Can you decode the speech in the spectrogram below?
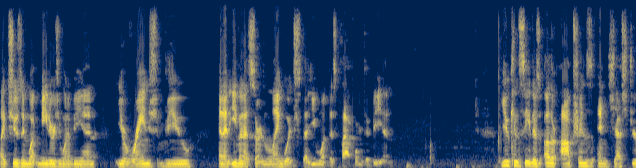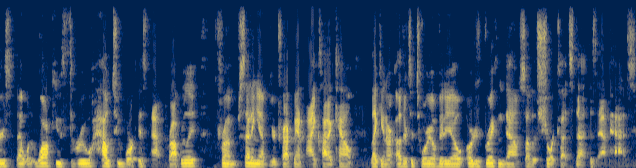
like choosing what meters you want to be in, your range view, and then even a certain language that you want this platform to be in. You can see there's other options and gestures that will walk you through how to work this app properly from setting up your TrackMan iCloud account like in our other tutorial video or just breaking down some of the shortcuts that this app has.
